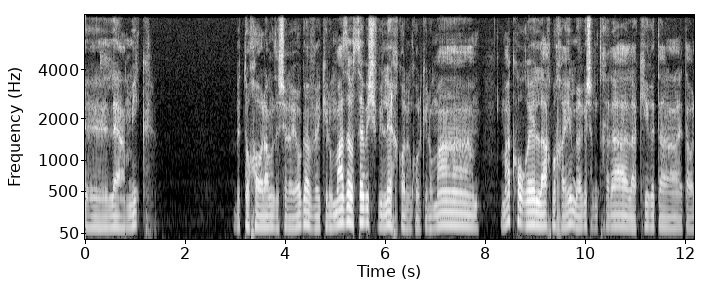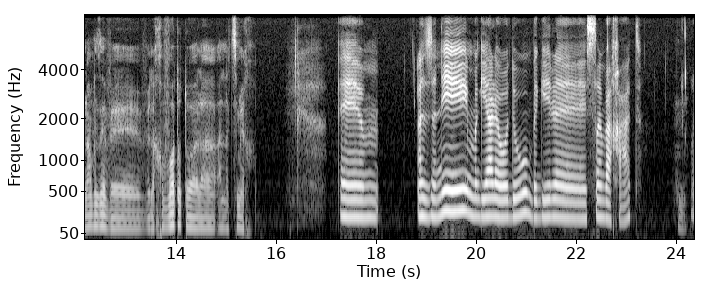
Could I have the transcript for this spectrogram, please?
אה, להעמיק בתוך העולם הזה של היוגה, וכאילו, מה זה עושה בשבילך, קודם כל? כאילו, מה, מה קורה לך בחיים ברגע שאת מתחילה להכיר את, ה, את העולם הזה ו, ולחוות אותו על, ה, על עצמך? אמ, אז אני מגיעה להודו בגיל אה, 21, אה,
